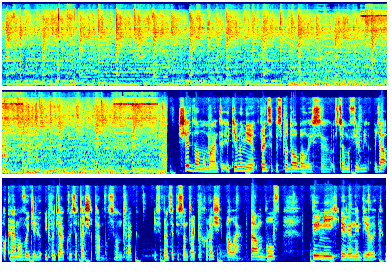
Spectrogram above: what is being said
Ще два моменти, які мені, в принципі, сподобалися в цьому фільмі. Я окремо виділю і подякую за те, що там був саундтрек. І, в принципі, саундтреки хороші, але там був ти мій Ірини Білик.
